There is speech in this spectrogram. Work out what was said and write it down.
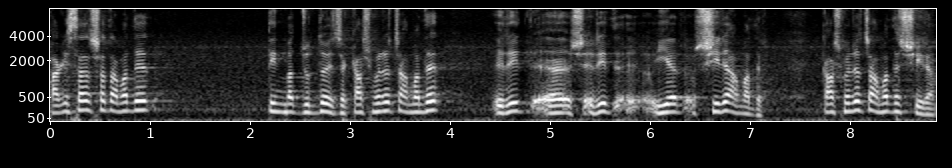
পাকিস্তানের সাথে আমাদের তিনবার যুদ্ধ হয়েছে। কাশ্মীর হচ্ছে আমাদের হৃদ হৃদ, ইয়ের শিরা আমাদের। কাশ্মীর হচ্ছে আমাদের শিরা।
